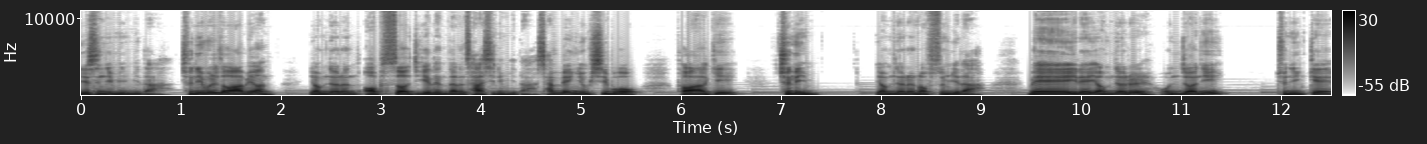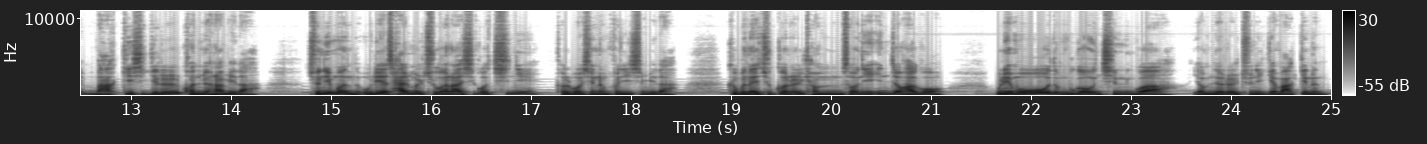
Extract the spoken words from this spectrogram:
예수님입니다. 주님을 더하면 염려는 없어지게 된다는 사실입니다. 365 더하기 주님, 염려는 없습니다. 매일의 염려를 온전히 주님께 맡기시기를 권면합니다. 주님은 우리의 삶을 주관하시고 친히 돌보시는 분이십니다. 그분의 주권을 겸손히 인정하고 우리의 모든 무거운 짐과 염려를 주님께 맡기는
